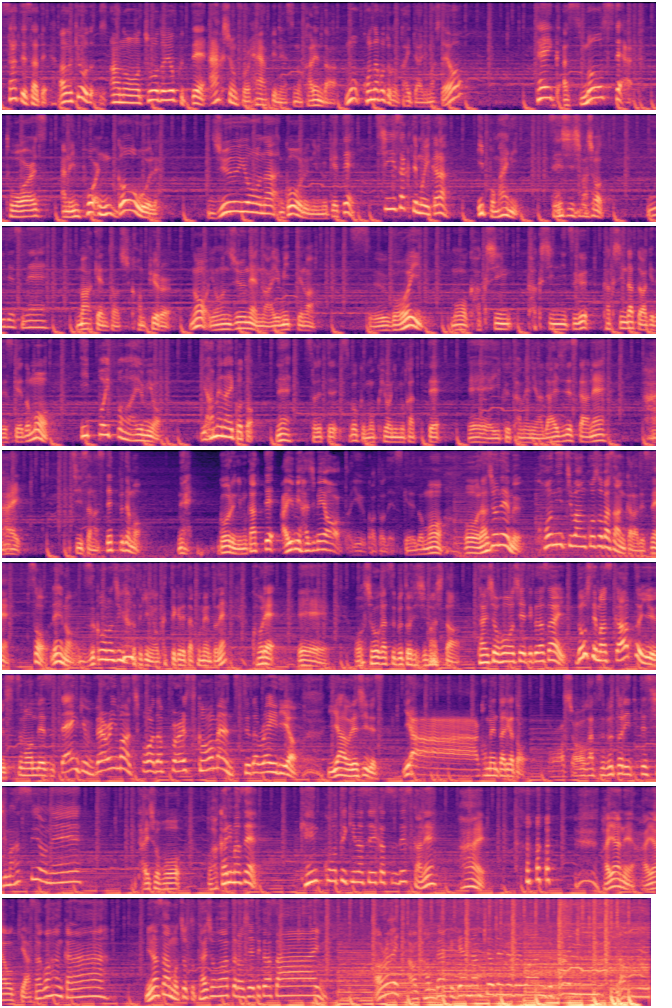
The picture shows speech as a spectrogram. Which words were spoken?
さてさてあの今日あのちょうどよくて Action for Happiness のカレンダーもこんなことが書いてありましたよ。Take a small step towards an important goal. 重要なゴールに向けて小さくてもいいから一歩前に前進しましょう。いいですね。マーケントッシュコンピューターの40年の歩みっていうのはすごいもう確信確信に次ぐ確信だったわけですけれども一歩一歩の歩みをやめないことねそれってすごく目標に向かってい、えー、くためには大事ですからね。はい。小さなステップでもねゴールに向かって歩み始めようということですけれどもラジオネームこんにちはんこそばさんからですね。そう例の図工の授業の時に送ってくれたコメントね。これ、えー、お正月太りしました。対処法を教えてください。どうしてますか？という質問です。Thank you very much for the first comment to the radio. いや嬉しいです。いやコメントありがとう。お正月太りってしますよね。対処法分かりません。健康的な生活ですかね。はい。早寝早起き朝ごはんかな。皆さんもちょっと対処法あったら教えてください。Alright, I'll come back again. Until then everyone. Goodbye. love you.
